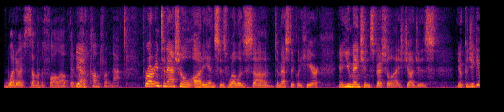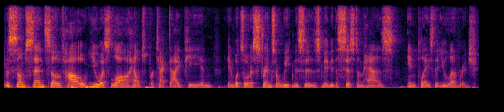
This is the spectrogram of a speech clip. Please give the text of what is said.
what are some of the fallout that Yeah. might come from that For our international audience as well as uh, domestically here, you know, you mentioned specialized judges. You know, could you give us some sense of how U.S. law helps protect IP and and what sort of strengths or weaknesses maybe the system has in place that you leverage?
